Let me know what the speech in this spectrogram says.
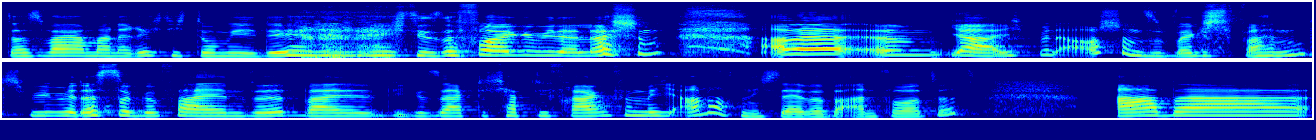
das war ja mal eine richtig dumme Idee und dann werde ich diese Folge wieder löschen. Aber ähm, ja, ich bin auch schon super gespannt, wie mir das so gefallen wird, weil, wie gesagt, ich habe die Fragen für mich auch noch nicht selber beantwortet. Aber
